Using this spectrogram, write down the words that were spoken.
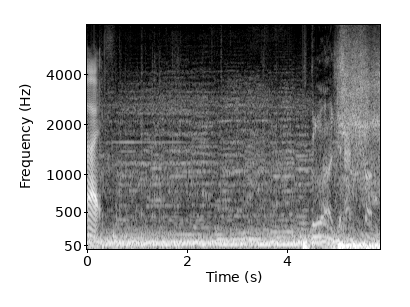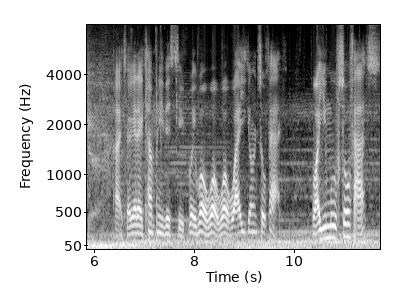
Alright. Alright, so I gotta accompany this dude. Wait, whoa, whoa, whoa, why are you going so fast? Why you move so fast?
